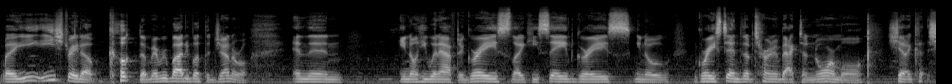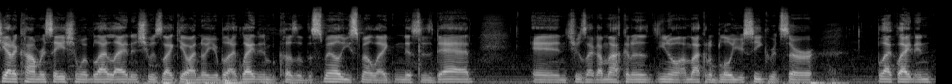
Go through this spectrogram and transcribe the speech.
Like he, he straight up cooked them. Everybody but the general, and then you know, he went after Grace, like he saved Grace. You know, Grace ended up turning back to normal. She had a, she had a conversation with Black Lightning. She was like, "Yo, I know you're Black Lightning because of the smell. You smell like Nissa's dad." And she was like, "I'm not gonna, you know, I'm not gonna blow your secret, sir." Black Lightning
